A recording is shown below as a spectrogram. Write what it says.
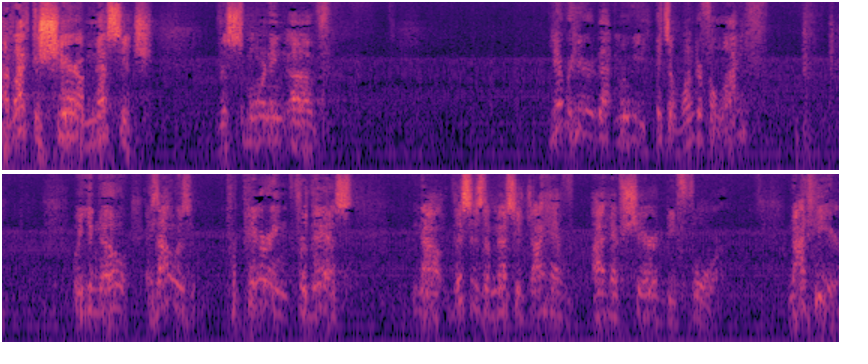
I'd like to share a message this morning of. You ever hear of that movie, It's a Wonderful Life? well, you know, as I was preparing for this, now this is a message I have I have shared before. Not here,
